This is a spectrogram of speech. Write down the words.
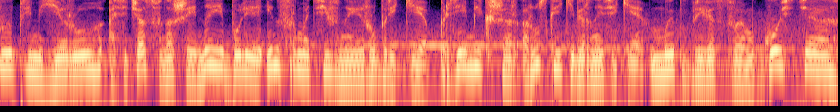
майскую премьеру, а сейчас в нашей наиболее информативной рубрике «Премикшер русской кибернетики» мы поприветствуем гостя,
